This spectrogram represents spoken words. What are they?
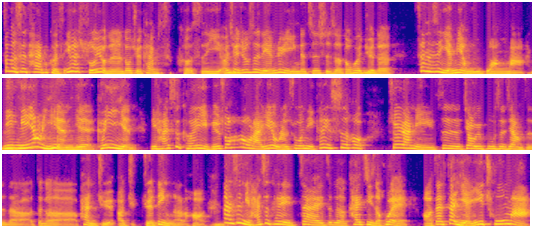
这个是太不可思议，因为所有的人都觉得太不可思议，而且就是连绿营的支持者都会觉得真的是颜面无光嘛。嗯、你你要演也可以演，你还是可以，比如说后来也有人说你可以事后。虽然你是教育部是这样子的这个判决啊决决定了哈，但是你还是可以在这个开记者会啊，再再演一出嘛，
